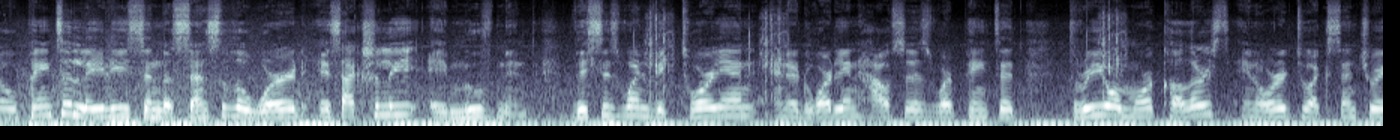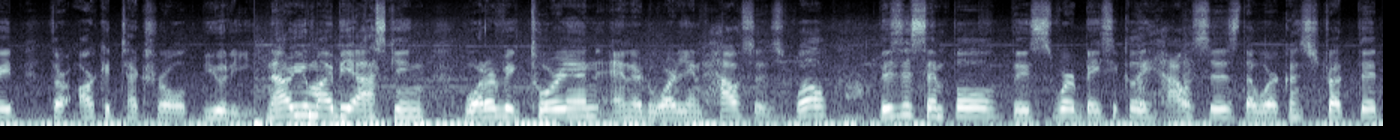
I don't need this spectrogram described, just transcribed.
So Painted Ladies in the sense of the word is actually a movement. This is when Victorian and Edwardian houses were painted three or more colors in order to accentuate their architectural beauty. Now you might be asking, what are Victorian and Edwardian houses? Well, this is simple. These were basically houses that were constructed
